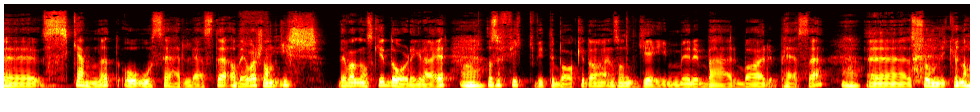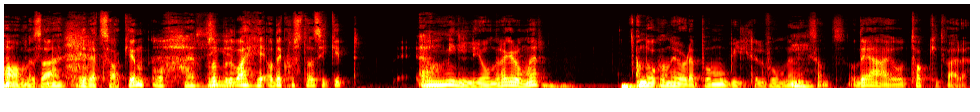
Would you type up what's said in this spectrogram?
eh, skannet og OCR-leste. Og det var sånn ish. Det var ganske dårlige greier. Og så fikk vi tilbake da en sånn gamer-bærbar PC eh, som de kunne ha med seg i rettssaken. Oh, Og det var og det kosta sikkert millioner av kroner. Og nå kan du gjøre det på mobiltelefonen din, ikke sant. Og det er jo takket være.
